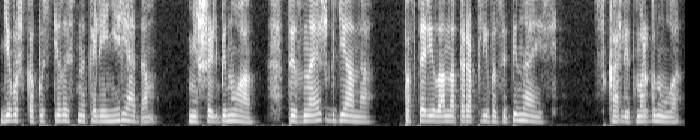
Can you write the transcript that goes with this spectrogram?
Девушка опустилась на колени рядом. «Мишель Бенуа, ты знаешь, где она?» – повторила она торопливо, запинаясь. Скарлетт моргнула.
